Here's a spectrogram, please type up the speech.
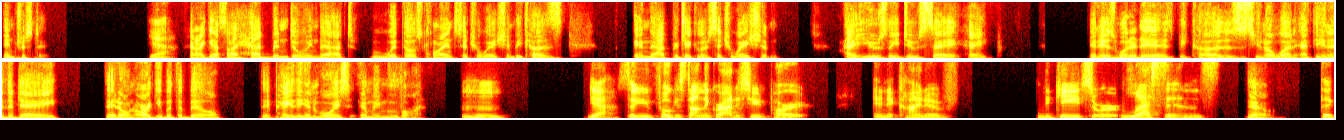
interesting. Yeah. And I guess I had been doing that with those client situation because in that particular situation, I usually do say, hey, it is what it is because you know what? At the end of the day, they don't argue with the bill, they pay the invoice, and we move on. hmm Yeah. So you focused on the gratitude part and it kind of negates or lessens Yeah. the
